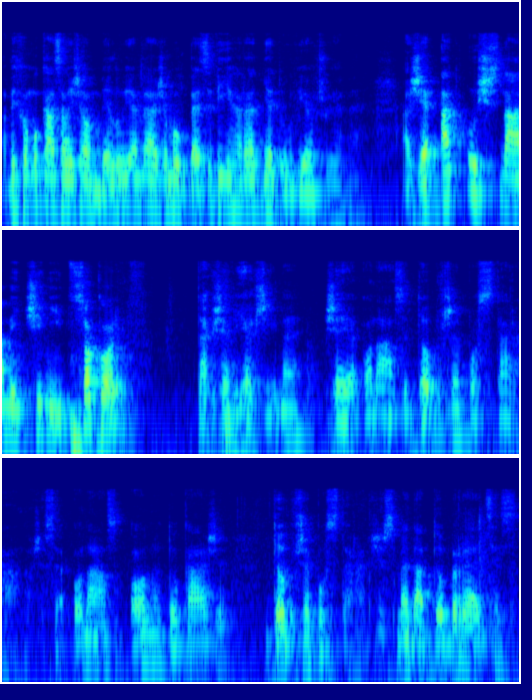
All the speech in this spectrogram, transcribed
abychom ukázali, že ho milujeme a že mu bezvýhradně důvěřujeme. A že ať už s námi činí cokoliv, takže věříme, že je o nás dobře postaráno, že se o nás on dokáže dobře postarat, že jsme na dobré cestě.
